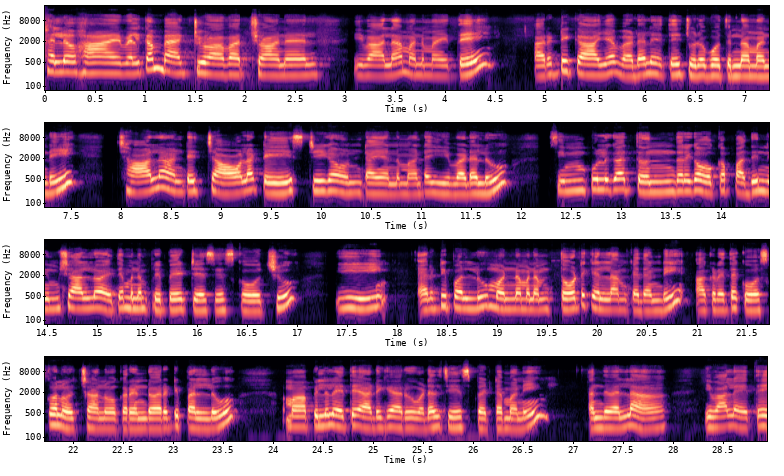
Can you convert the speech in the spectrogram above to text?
Hello hi. Welcome back to our channel. ఇవాళ మనమైతే అరటికాయ వడలు అయితే చూడబోతున్నామండి. చాలా అంటే చాలా టేస్టీగా ఉంటాయి అన్నమాట ఈ వడలు. సింపుల్గా తొందరగా ఒక పది నిమిషాల్లో అయితే మనం ప్రిపేర్ చేసేసుకోవచ్చు. ఈ అరటిపళ్ళు మొన్న మనం తోటకి వెళ్ళాం కదండి. అక్కడైతే కోసుకొని వచ్చాను ఒక రెండు అరటిపళ్ళు మా పిల్లలు అయితే అడిగారు వడలు చేసి పెట్టమని. అందువల్ల ఇవాళ అయితే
